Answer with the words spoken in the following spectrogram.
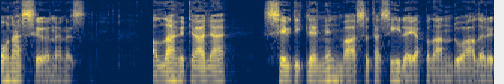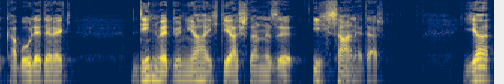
Ona sığınınız. Allahü Teala sevdiklerinin vasıtasıyla yapılan duaları kabul ederek din ve dünya ihtiyaçlarınızı ihsan eder. Ya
